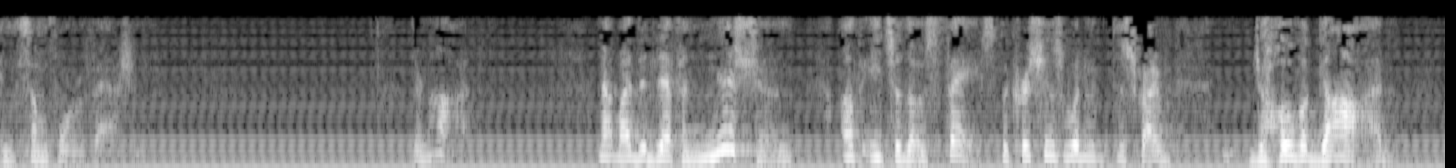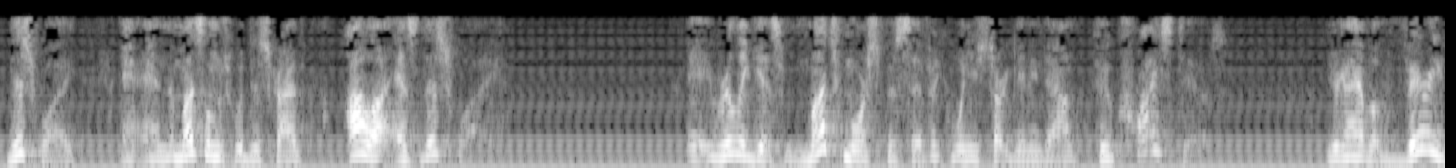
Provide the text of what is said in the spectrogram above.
in some form or fashion? They're not. Not by the definition of each of those faiths. The Christians would describe Jehovah God this way, and the Muslims would describe Allah as this way. It really gets much more specific when you start getting down who Christ is. You're going to have a very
